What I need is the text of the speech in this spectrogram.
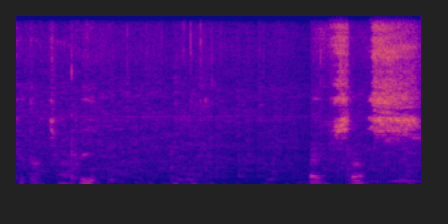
Kita cari Versus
